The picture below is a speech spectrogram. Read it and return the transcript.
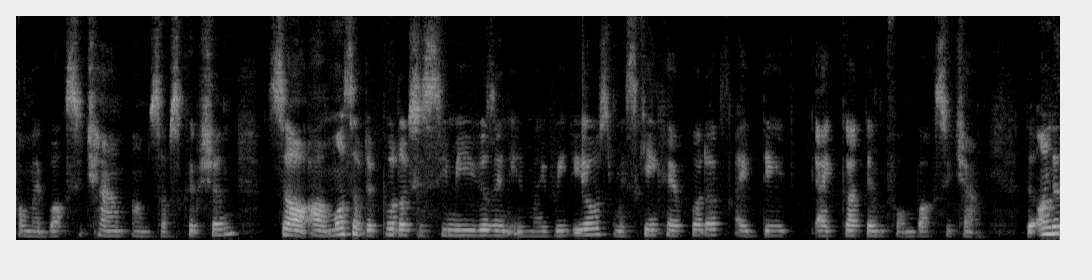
from my BoxyCharm um, subscription. So uh, most of the products you see me using in my videos, my skincare products, I did, I got them from BoxyCharm. The only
